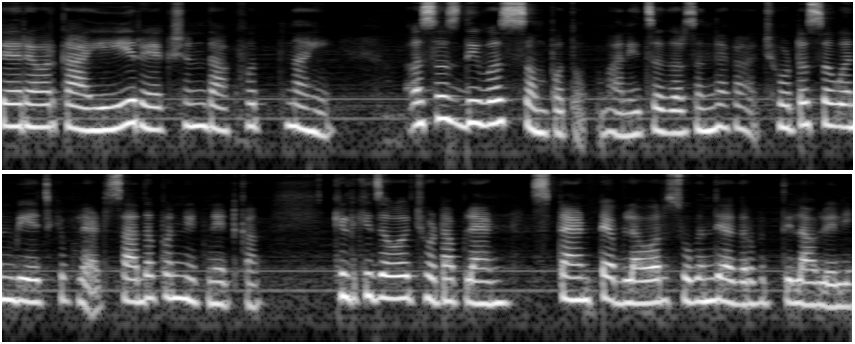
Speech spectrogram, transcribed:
चेहऱ्यावर काहीही रिॲक्शन दाखवत नाही. असंच दिवस संपतो. वाणीचं घर संध्याकाळ. छोटंसं one B H K flat साधं पण नीटनेटका खिडकीजवळ छोटा प्लॅन स्टँड टेबलावर सुगंधी अगरबत्ती लावलेली.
